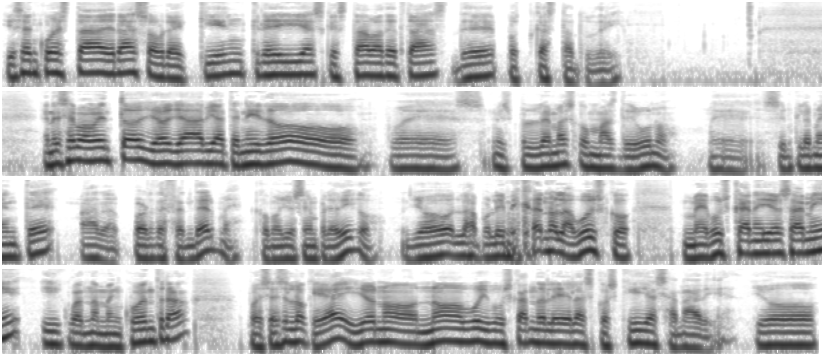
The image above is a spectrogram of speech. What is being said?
Y esa encuesta era sobre quién creías que estaba detrás de Podcasta Today. En ese momento yo ya había tenido pues mis problemas con más de uno. Eh, simplemente por defenderme, como yo siempre digo. Yo la polémica no la busco, me buscan ellos a mí y cuando me encuentran, pues es lo que hay. Yo no, no voy buscándole las cosquillas a nadie. Yo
